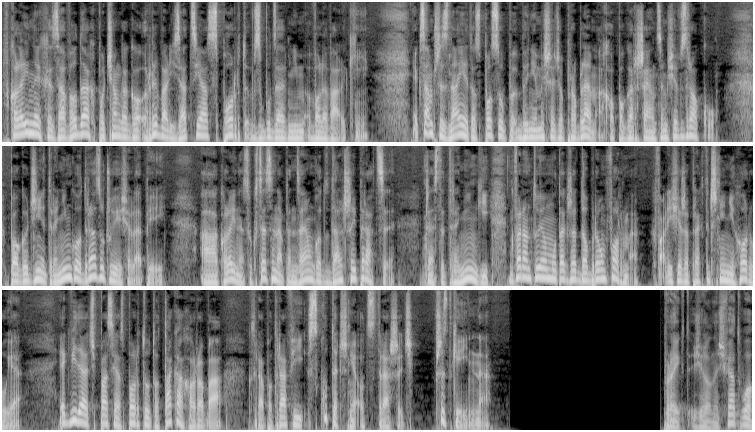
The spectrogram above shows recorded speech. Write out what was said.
W kolejnych zawodach pociąga go rywalizacja, sport wzbudza w nim wolę walki. Jak sam przyznaje, to sposób, by nie myśleć o problemach, o pogarszającym się wzroku. Po godzinie treningu od razu czuje się lepiej, a kolejne sukcesy napędzają go do dalszej pracy. Częste treningi gwarantują mu także dobrą formę. Chwali się, że praktycznie nie choruje. Jak widać, pasja sportu to taka choroba, która potrafi skutecznie odstraszyć wszystkie inne. Projekt Zielone Światło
